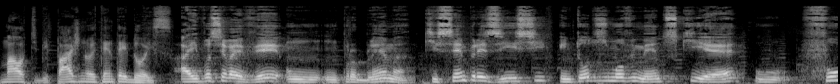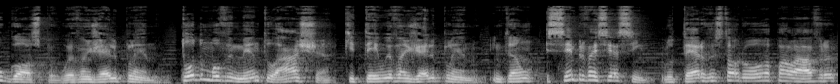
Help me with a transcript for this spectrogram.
Maltby, página 82. Aí você vai ver um, um, problema que sempre existe em todos os movimentos, que é o full gospel, o evangelho pleno. Todo movimento acha que tem o evangelho pleno. Então, sempre vai ser assim. Lutero restaurou a palavra,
